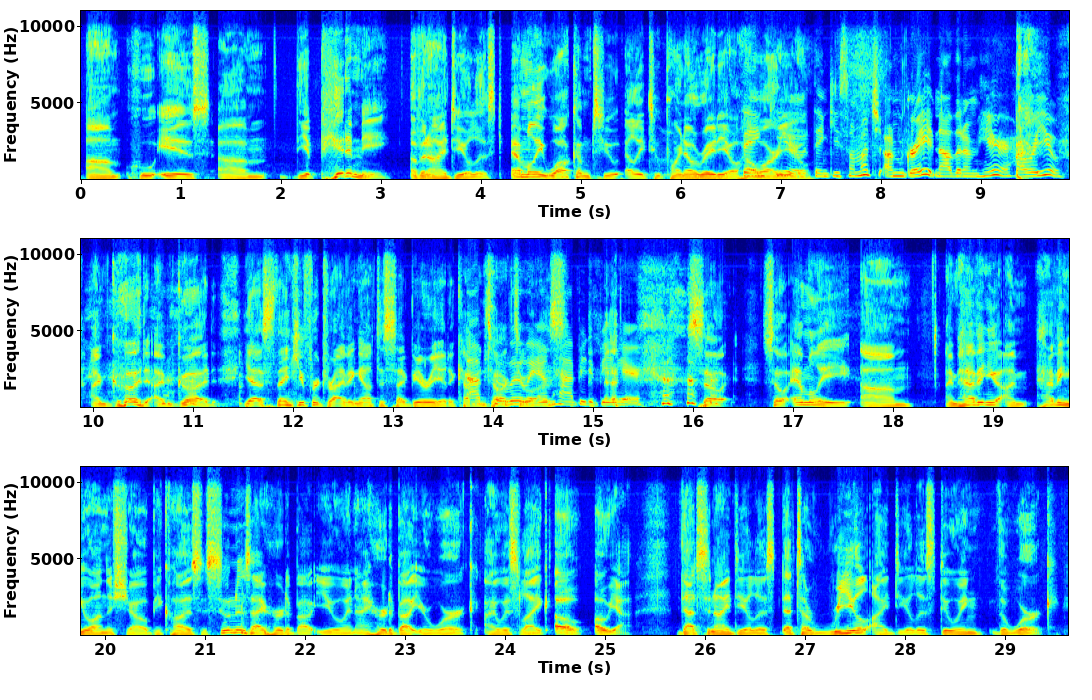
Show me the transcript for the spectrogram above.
um, who is um, the epitome of an idealist. Emily, welcome to Ellie 2.0 Radio. Thank How are you. you? Thank you so much. I'm great now that I'm here. How are you? I'm good. I'm good. yes, thank you for driving out to Siberia to come Absolutely. and talk to us. Absolutely. I'm happy to be here. so so Emily, um, I'm having you I'm having you on the show because as soon as I heard about you and I heard about your work, I was like, oh, oh yeah, that's an idealist. That's a real idealist doing the work.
